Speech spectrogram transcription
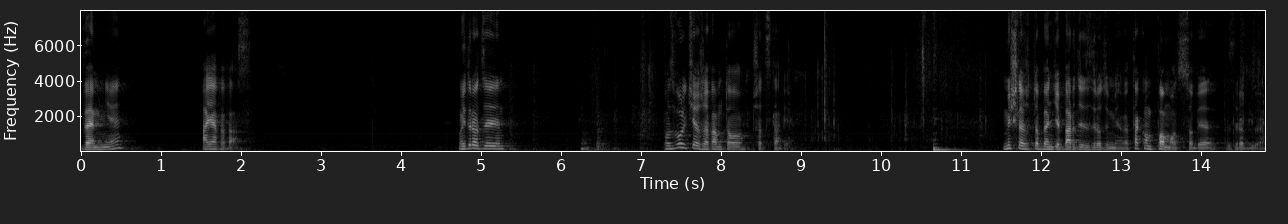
we mnie, a ja we was. Moi drodzy, pozwólcie, że wam to przedstawię. Myślę, że to będzie bardziej zrozumiałe. Taką pomoc sobie zrobiłem.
